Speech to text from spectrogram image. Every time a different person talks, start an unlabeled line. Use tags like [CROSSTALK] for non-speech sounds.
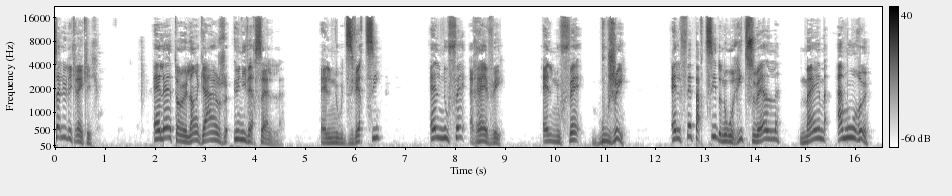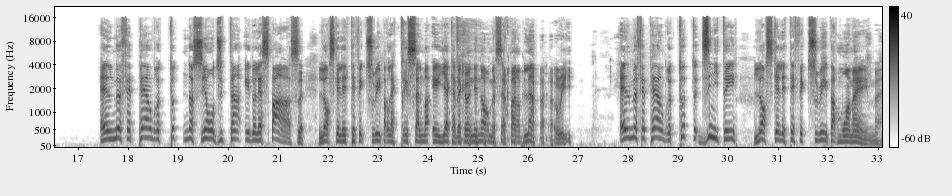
Salut les crinqués. Elle est un langage universel. Elle nous divertit. Elle nous fait rêver. Elle nous fait bouger. Elle fait partie de nos rituels, même amoureux. Elle me fait perdre toute notion du temps et de l'espace lorsqu'elle est effectuée par l'actrice Salma Hayek avec un énorme [LAUGHS] serpent blanc.
oui.
Elle me fait perdre toute dignité lorsqu'elle est effectuée par moi-même.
